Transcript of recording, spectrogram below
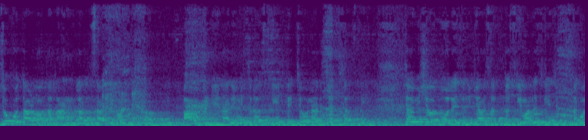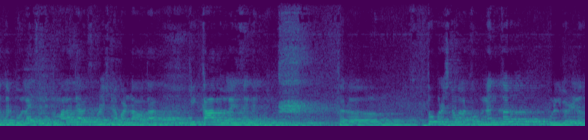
जो गोताळा होता लहान मुलांचा किंवा मग भावाकडे येणारे मित्र असतील त्यांच्या होणाऱ्या चर्चा असतील त्या विषयावर बोलायचं नाही किंवा सर तस्लिमा नसलींच्या यांच्या पुस्तकाबद्दल बोलायचं नाही. तर मला त्यावेळेस प्रश्न पडला होता की का बोलायचं नाही? तर तो प्रश्न मला खूप नंतर उलगडलं.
